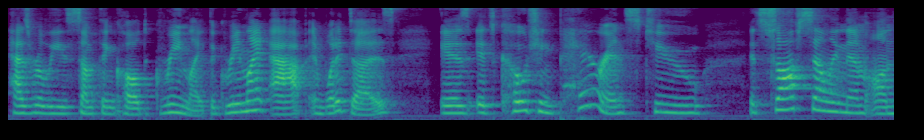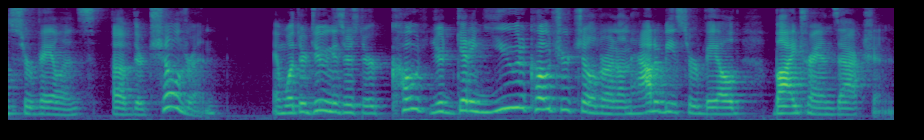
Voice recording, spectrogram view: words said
has released something called Greenlight, the Greenlight app, and what it does is it's coaching parents to it's soft selling them on surveillance of their children. And what they're doing is they're coach you're getting you to coach your children on how to be surveilled by transaction.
